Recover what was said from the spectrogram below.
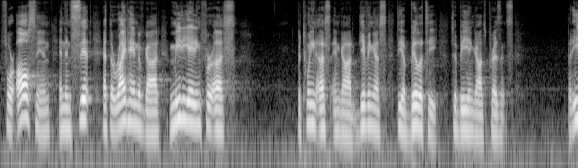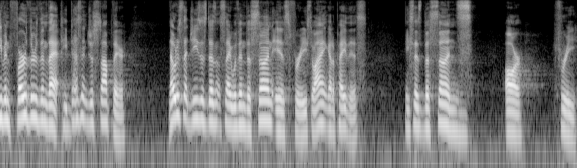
for all sin and then sit at the right hand of God, mediating for us between us and God, giving us the ability to be in God's presence. But even further than that, he doesn't just stop there. Notice that Jesus doesn't say, well, then the Son is free, so I ain't got to pay this. He says, the sons are free.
